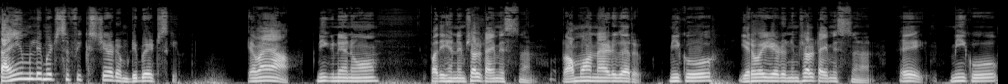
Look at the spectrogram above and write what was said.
టైం లిమిట్స్ ఫిక్స్ చేయడం డిబేట్స్కి ఏమయ్యా నీకు నేను పదిహేను నిమిషాలు టైం ఇస్తున్నాను. రామ్మోహన్ నాయుడు గారు మీకు ఇరవై ఏడు నిమిషాలు టైం ఇస్తున్నాను. ఏయ్ మీకు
